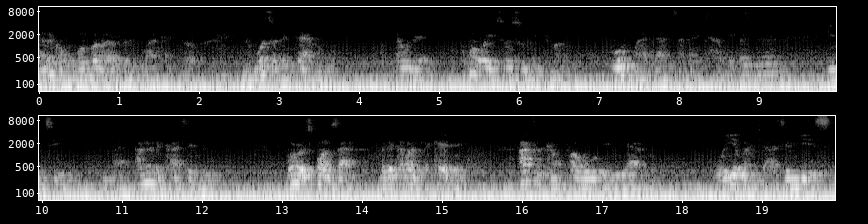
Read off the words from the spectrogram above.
I mean, I'm going to refer to work at you. Most of the time, and one way is soon soon, won't my dance and I tap it. Into I mean, we can't say me. More response, but they come on the kid. African fowl area. We even just in BC.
